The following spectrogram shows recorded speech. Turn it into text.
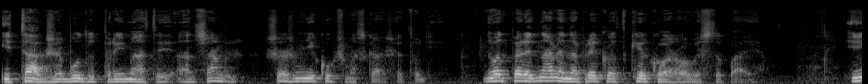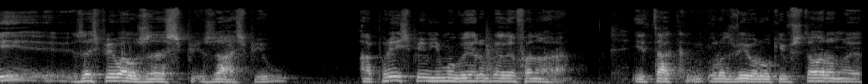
І так же будуть приймати ансамбль, що ж мені Кучма скаже тоді. Ну от перед нами, наприклад, Кіркоров виступає. І заспівав заспів, заспів, а приспів йому виробили фонограму. І так розвів руки в сторону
